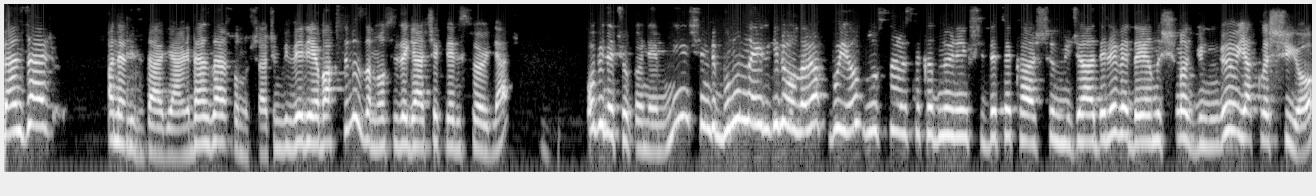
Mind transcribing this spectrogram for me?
benzer analizler yani benzer sonuçlar. Çünkü bir veriye baktığınız zaman o size gerçekleri söyler. O bile çok önemli. Şimdi bununla ilgili olarak bu yıl Uluslararası Kadın Yönelik Şiddete Karşı Mücadele ve Dayanışma Günü yaklaşıyor.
